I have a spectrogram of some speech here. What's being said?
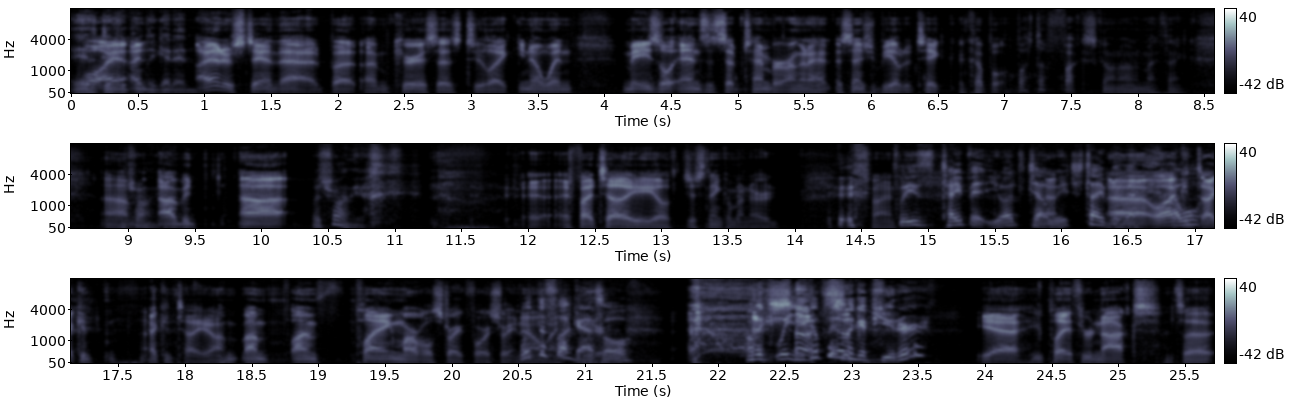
It's that. Well, I, difficult I, to get in. I understand that, but I'm curious as to like you know when Maisel ends in September, I'm going to essentially be able to take a couple. What the fuck is going on in my thing? Um, wrong? I've been. Uh, What's wrong with you? if I tell you, you'll just think I'm a nerd. It's fine. Please type it. You want to tell me? Just type it. Uh, well, I, won't- can, I can, I can tell you. I'm, I'm, I'm playing Marvel Strike Force right now. what the fuck, computer. asshole? I'm like, wait, you can play on the computer? Yeah, you play it through Nox. It's a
